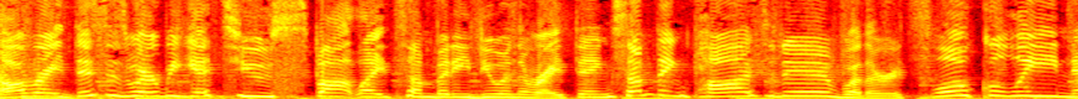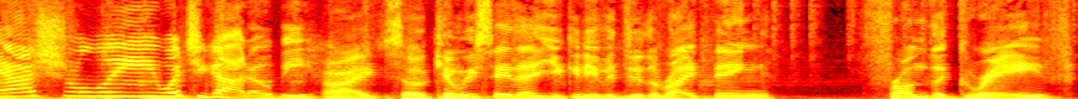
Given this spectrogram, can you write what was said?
All right, this is where we get to spotlight somebody doing the right thing, something positive, whether it's locally, nationally. What you got, Obi? All right. So, can we say that you can even do the right thing from the grave?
